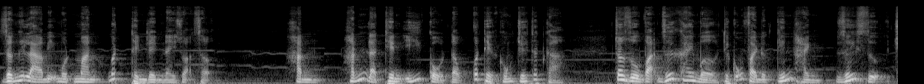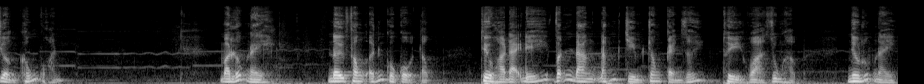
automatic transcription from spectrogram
Giờ như là bị một màn bất thình lình này dọa sợ. Hắn Hắn là thiên ý cổ tộc có thể khống chế tất cả. Cho dù vạn giới khai mở Thì cũng phải được tiến hành dưới sự trường khống của hắn. Mà lúc này, Nơi phong ấn của cổ tộc Thủy Hòa Đại Đế vẫn đang đắm chìm trong cảnh giới Thủy Hòa dung hợp. Nhưng lúc này,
